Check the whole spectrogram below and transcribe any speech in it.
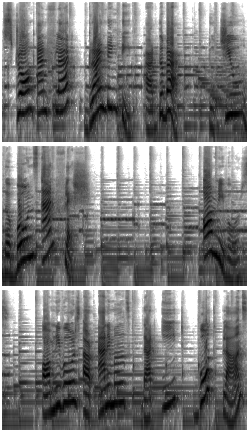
strong and flat grinding teeth at the back to chew the bones and flesh. Omnivores Omnivores are animals that eat both plants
